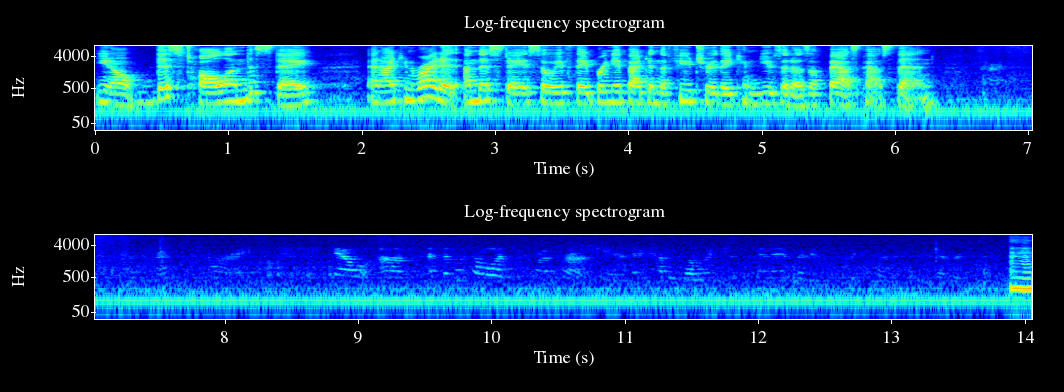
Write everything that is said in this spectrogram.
you know this tall on this day and I can write it on this day, so if they bring it back in the future, they can use it as a fast pass then. Mm-hmm.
